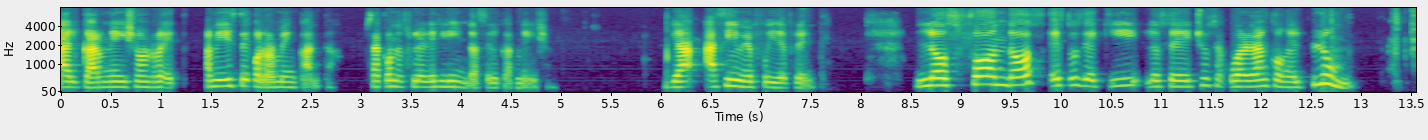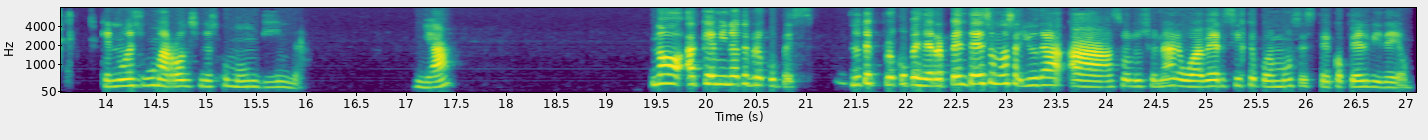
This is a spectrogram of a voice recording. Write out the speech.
al Carnation Red. A mí este color me encanta. Saca unas flores lindas el Carnation. Ya así me fui de frente. Los fondos, estos de aquí, los he hecho, ¿se acuerdan? Con el plum, que no es un marrón, sino es como un guinda. ¿Ya? No, Akemi, no te preocupes no te preocupes, de repente eso nos ayuda a solucionar o a ver si es que podemos este, copiar el video.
